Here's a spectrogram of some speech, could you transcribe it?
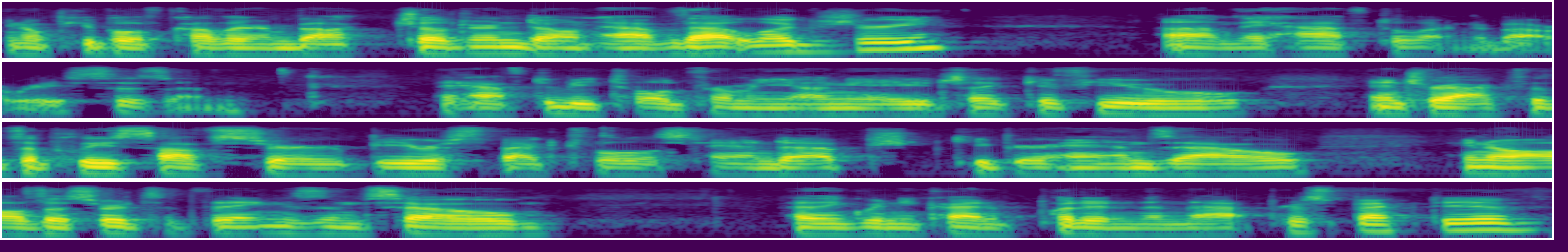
you know people of color and black children don't have that luxury. Um, they have to learn about racism. They have to be told from a young age like if you interact with a police officer be respectful stand up keep your hands out you know all those sorts of things. And so i think when you kind of put it in that perspective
